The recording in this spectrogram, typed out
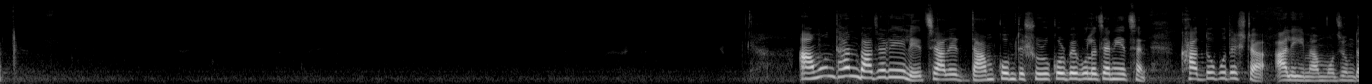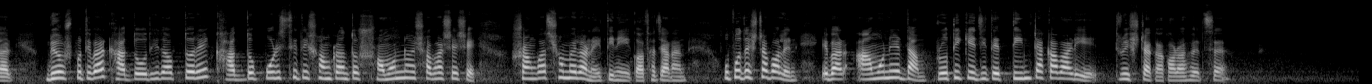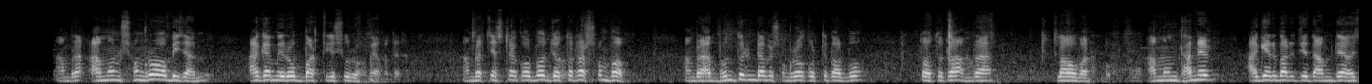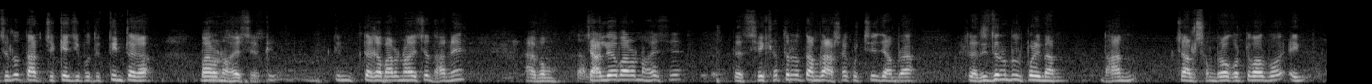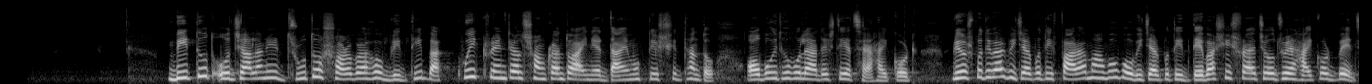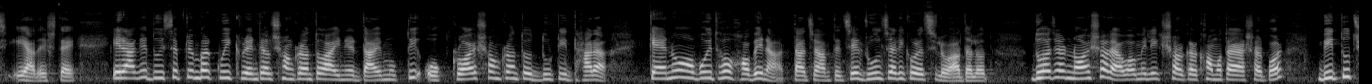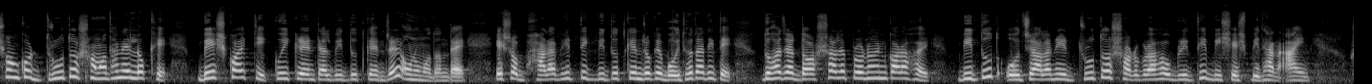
আমন ধান বাজারে এলে চালের দাম কমতে শুরু করবে বলে জানিয়েছেন খাদ্য উপদেষ্টা আলী ইমাম মজুমদার। বৃহস্পতিবার খাদ্য অধিদপ্তরে খাদ্য পরিস্থিতি সংক্রান্ত সমন্বয় সভা শেষে সংবাদ সম্মেলনে তিনি এই কথা জানান। উপদেষ্টা বলেন, এবার আমনের দাম প্রতি কেজিতে তিন টাকা বাড়িয়ে ত্রিশ টাকা করা হয়েছে। আমরা আমন সংগ্রহ অভিযান আগামী রোববার থেকে শুরু হবে আমাদের। আমরা চেষ্টা করব যতটা সম্ভব আমরা আভ্যন্তরীণভাবে সংগ্রহ করতে পারব, ততটা আমরা লাভবান হব আমন ধানের আগের বারে যে দাম দেওয়া হয়েছিল, তার চেয়ে কেজি প্রতি তিন টাকা বাড়ানো হয়েছে। তিন টাকা বাড়ানো হয়েছে ধানে এবং চালেও বাড়ানো হয়েছে। তো সেক্ষেত্রে তো আমরা আশা করছি যে আমরা একটা রিজনেবল পরিমাণ ধান, চাল সংগ্রহ করতে পারব। এই বিদ্যুৎ ও জ্বালানির দ্রুত সরবরাহ বৃদ্ধি বা কুইক রেন্টাল সংক্রান্ত আইনের দায়মুক্তির সিদ্ধান্ত অবৈধ বলে আদেশ দিয়েছে হাইকোর্ট। বৃহস্পতিবার বিচারপতি ফারা মাহবুব ও বিচারপতি দেবাশিস রায়চৌধুরীর হাইকোর্ট বেঞ্চ এ আদেশ দেয়। এর আগে দুই সেপ্টেম্বর কুইক রেন্টাল সংক্রান্ত আইনের দায়মুক্তি ও ক্রয় সংক্রান্ত দুটি ধারা কেন অবৈধ হবে না তা জানতে চেয়ে রুল জারি করেছিল আদালত। দু হাজার নয় সালে আওয়ামী লীগ সরকার ক্ষমতায় আসার পর বিদ্যুৎ সংকট দ্রুত সমাধানের লক্ষ্যে বেশ কয়েকটি কুইক রেন্টাল বিদ্যুৎ কেন্দ্রের অনুমোদন দেয়। এসব ভাড়া ভিত্তিক বিদ্যুৎ কেন্দ্রকে বৈধতা দিতে দু হাজার দশ সালে প্রণয়ন করা হয় বিদ্যুৎ ও জ্বালানির দ্রুত সরবরাহ বৃদ্ধি বিশেষ বিধান আইন।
